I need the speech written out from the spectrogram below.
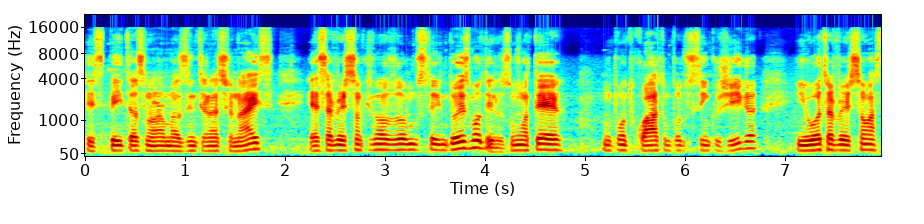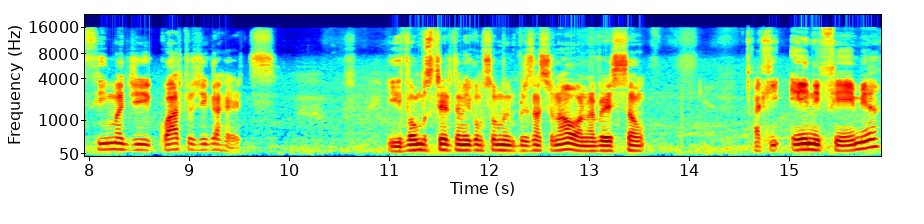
Respeita as normas internacionais. Essa versão que nós vamos ter em dois modelos, um até 1.4, 1.5 GB e outra versão acima de 4 GHz. E vamos ter também, como somos uma empresa nacional, ó, na versão aqui N fêmea,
